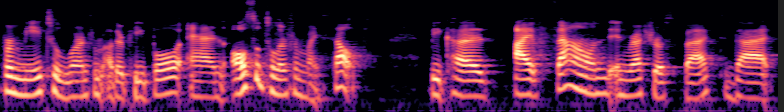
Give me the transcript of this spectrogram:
for me to learn from other people and also to learn from myself because I've found in retrospect that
